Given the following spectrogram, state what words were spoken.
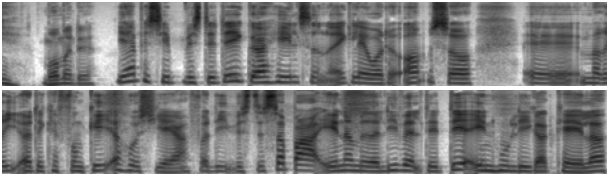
Ja. Må man det? Ja, hvis, I, hvis det er det, I gør hele tiden, og ikke laver det om, så øh, Marie, og det kan fungere hos jer. Fordi hvis det så bare ender med alligevel, det er derinde, hun ligger og kalder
